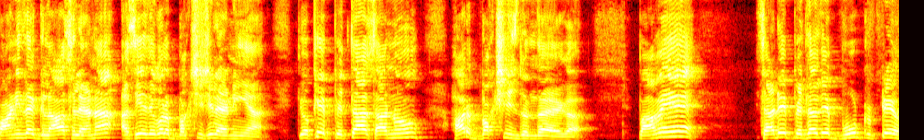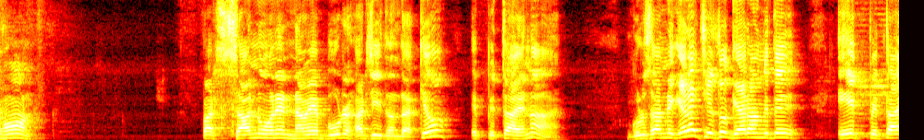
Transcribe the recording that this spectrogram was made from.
ਪਾਣੀ ਦਾ ਗਲਾਸ ਲੈਣਾ, ਅਸੀਂ ਇਹਦੇ ਕੋਲ ਬਖਸ਼ਿਸ਼ ਲੈਣੀ ਆ। ਕਿਉਂਕਿ ਪਿਤਾ ਸਾਨੂੰ ਹਰ ਬਖਸ਼ਿਸ਼ ਦਿੰਦਾ ਹੈਗਾ। ਭਾਵੇਂ ਸਾਡੇ ਪਿਤਾ ਦੇ ਬੂਟ ਟੁੱਟੇ ਹੋਣ, ਪਰ ਸਾਨੂੰ ਉਹਨੇ ਨਵੇਂ ਬੂਟ ਹਰ ਚੀਜ਼ ਦਿੰਦਾ। ਕਿਉਂ? ਇਹ ਪਿਤਾ ਹੈ ਨਾ। ਗੁਰੂ ਸਾਹਿਬ ਨੇ ਕਿਹਾ ਨਾ 611 ਅੰਗ ਤੇ ਇੱਕ ਪਿਤਾ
